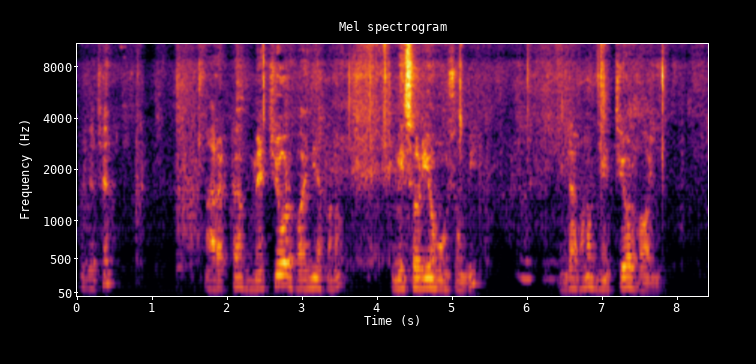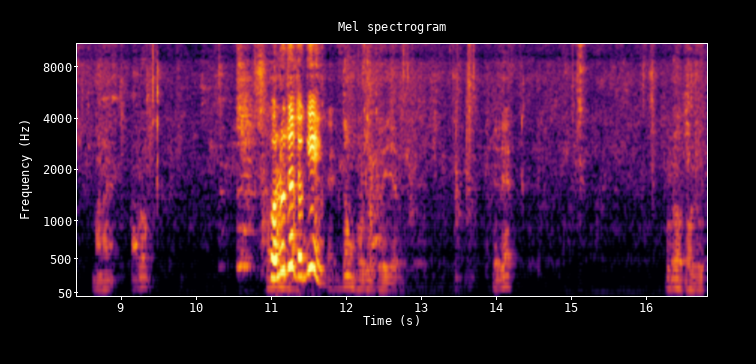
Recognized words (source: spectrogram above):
ঠিক আছে আর একটা ম্যাচিওর হয়নি এখনও। মিশরীয় মৌসুম্বি এটা এখনও ম্যাচিওর হয়নি। মানে আরও হলুদ তো কি? একদম হলুদ হয়ে যাবে। খেলে পুরো হলুদ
